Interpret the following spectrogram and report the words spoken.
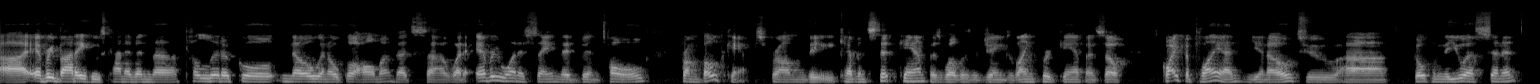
Uh, everybody who's kind of in the political know in Oklahoma, that's uh, what everyone is saying. They've been told from both camps, from the Kevin Stitt camp as well as the James Lankford camp. And so it's quite the plan, you know, to uh, go from the U.S. Senate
